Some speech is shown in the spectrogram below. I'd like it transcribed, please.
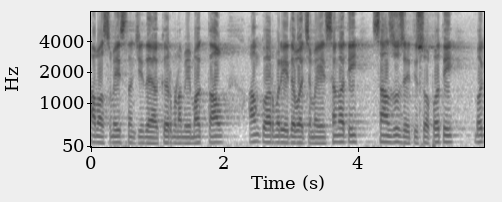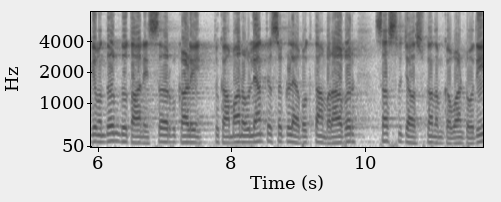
आमा सुमेस्तांची दया कर म्हण आमी मागतांव. आमकां मरे देवाचे मागीर सांगाती सांजूजे ती सोपती भगवंत धर्मदूता आनी सर्व काळी तुका मानवल्यान त्या सगळ्या भक्तां बराबर शास्त्रच्या सुखांत आमकां वांटो दी.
